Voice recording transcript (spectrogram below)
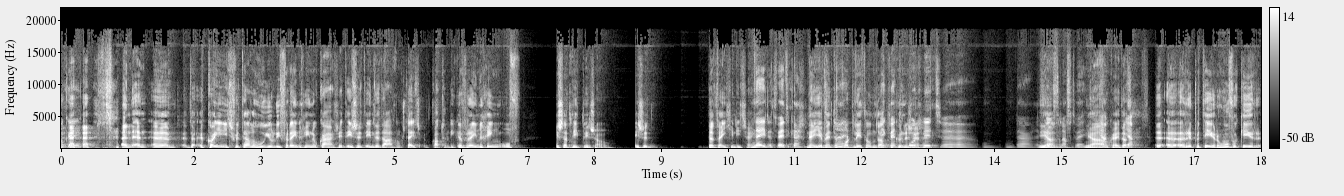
oké. en en eh, kan je iets vertellen hoe jullie vereniging in elkaar zit? Is het inderdaad nog steeds een katholieke vereniging? Of is dat niet meer zo? Is het, dat weet je niet zeker? Nee, dat weet ik eigenlijk Nee, je niet. bent te Nee. kort lid om dat ik te kunnen ben te zeggen. kort lid eh, om, om daar veel van af te weten. Ja, oké. ja. Eh, repeteren. Hoeveel keer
